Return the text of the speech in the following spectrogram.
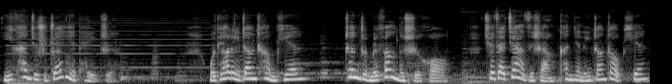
一看就是专业配置。我挑了一张唱片，正准备放的时候，却在架子上看见了一张照片，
